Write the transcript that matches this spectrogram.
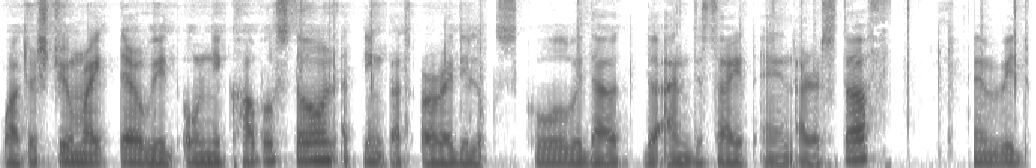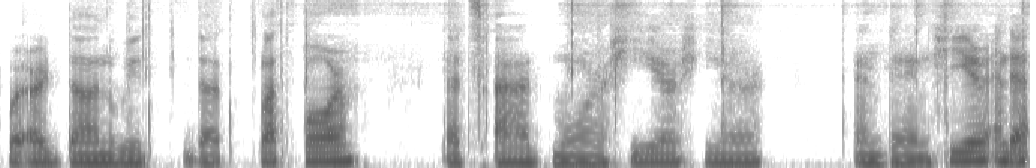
water stream right there with only cobblestone. I think that already looks cool without the andesite and other stuff. And we are done with that platform let's add more here here and then here. And then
